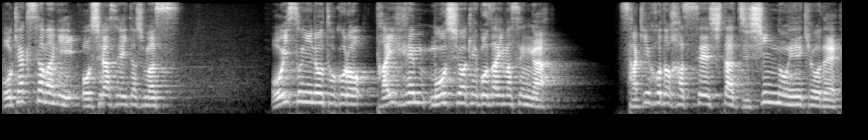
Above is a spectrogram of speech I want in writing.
お客様にお知らせいたします。お急ぎのところ大変申し訳ございませんが先ほど発生した地震の影響で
